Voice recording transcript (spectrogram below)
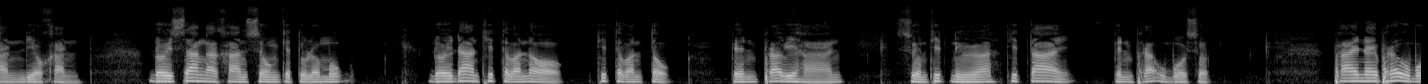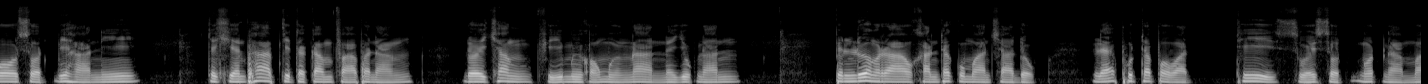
ารเดียวกัน โดยสร้างอาคารทรงจตุรมุข โดยด้านทิศตะวันออก ทิศตะวันตก เป็นพระวิหาร ส่วนทิศเหนือ ทิศใต้ เป็นพระอุโบสถ ภายในพระอุโบสถวิหารนี้ จะเขียนภาพจิตรกรรมฝาผนัง โดยช่างฝีมือของเมืองน่านในยุคนั้น เป็นเรื่องราวคันทกุมารชาดก และพุทธประวัติที่สวยสดงดงามม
